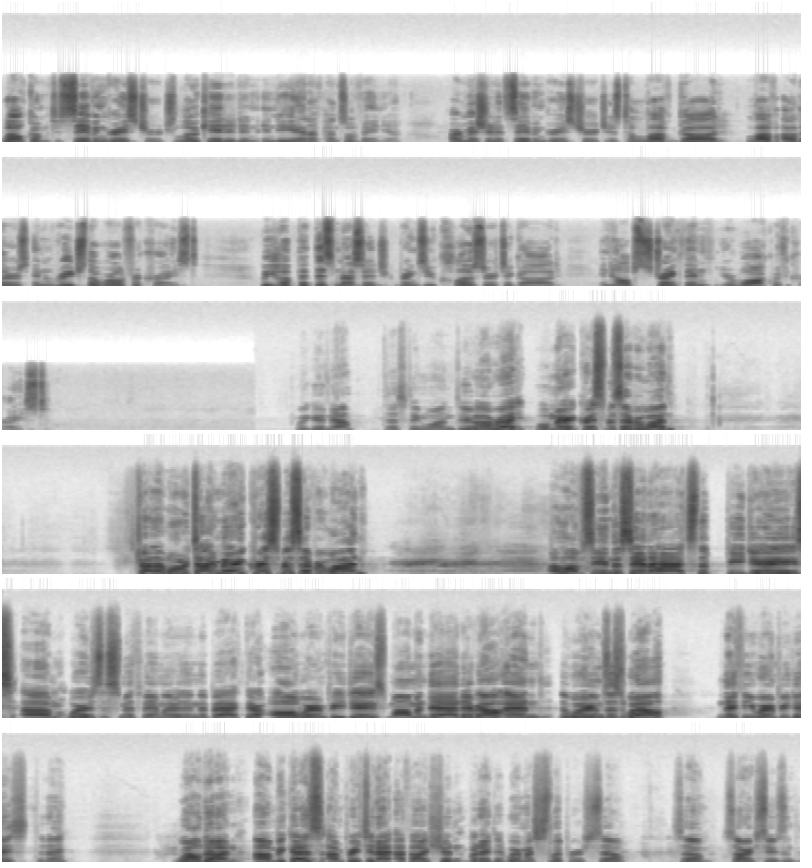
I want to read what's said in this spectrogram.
Welcome to Saving Grace Church, located in Indiana, Pennsylvania. Our mission at Saving Grace Church is to love God, love others, and reach the world for Christ. We hope that this message brings you closer to God and helps strengthen your walk with Christ. We good now? Testing one, two. All right. Well, Merry Christmas, everyone. Let's try that one more time. Merry Christmas, everyone. I love seeing the Santa hats, the PJs. Um, where's the Smith family? Are they in the back? They're all wearing PJs. Mom and dad. Every, oh, and the Williams as well. Nathan, you wearing PJs today? Well done. Um, because I'm preaching, I, I, thought I shouldn't, but I did wear my slippers. So, so sorry, Susan.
